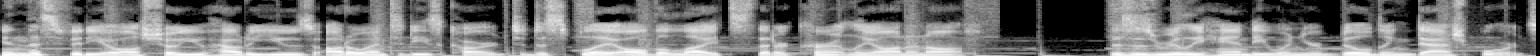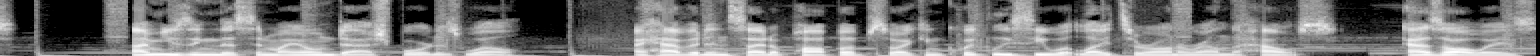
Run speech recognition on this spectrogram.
In this video, I'll show you how to use Auto Entities card to display all the lights that are currently on and off. This is really handy when you're building dashboards. I'm using this in my own dashboard as well. I have it inside a pop-up so I can quickly see what lights are on around the house. As always,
